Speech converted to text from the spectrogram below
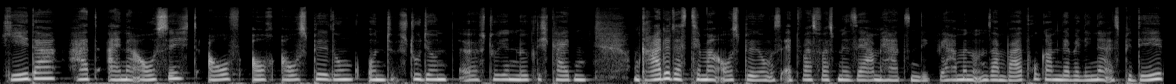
jeder hat eine Aussicht auf auch Ausbildung und Studien, äh, Studienmöglichkeiten. Und gerade das Thema Ausbildung ist etwas, was mir sehr am Herzen liegt. Wir haben in unserem Wahlprogramm der Berliner SPD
